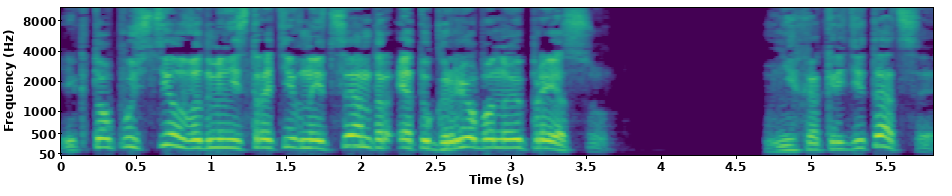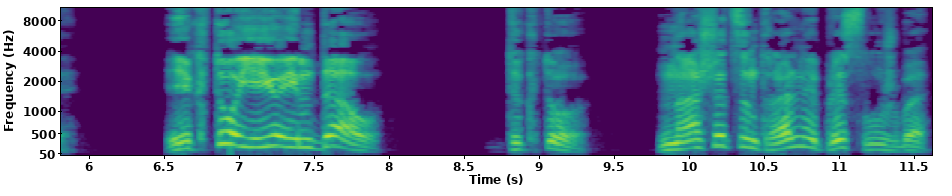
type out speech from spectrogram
И кто пустил в административный центр эту гребаную прессу? У них аккредитация. И кто ее им дал? Да кто? Наша центральная пресс-служба.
